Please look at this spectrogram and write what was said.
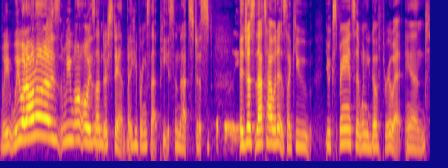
we we would always we won't always understand, but he brings that peace and that's just Definitely. it just that's how it is. Like you you experience it when you go through it and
